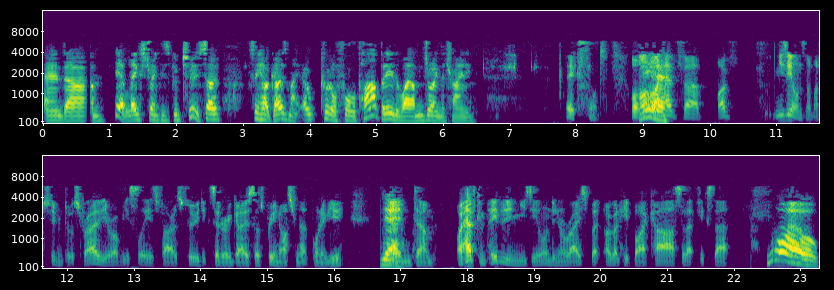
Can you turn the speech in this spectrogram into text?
and um, yeah, leg strength is good too. So see how it goes, mate. It could all fall apart, but either way, I'm enjoying the training. Excellent. Well, yeah. I have, uh, I've, New Zealand's not much different to Australia, obviously, as far as food, etc. goes. So it's pretty nice from that point of view. Yeah. And, um, I have competed in New Zealand in a race, but I got hit by a car, so that fixed that. Whoa. Um,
